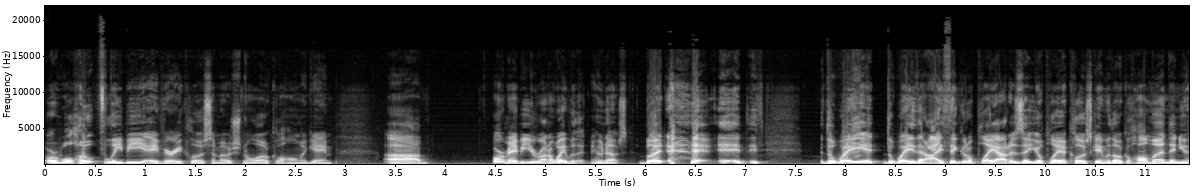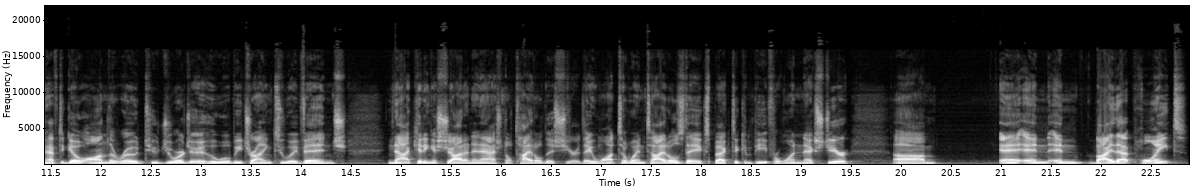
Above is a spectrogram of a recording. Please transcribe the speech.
or will hopefully be a very close, emotional Oklahoma game. Uh, or maybe you run away with it. Who knows? But it, it, the way it, the way that I think it'll play out is that you'll play a close game with Oklahoma, and then you have to go on the road to Georgia, who will be trying to avenge not getting a shot at a national title this year. They want to win titles. They expect to compete for one next year. Um, and, and and by that point,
